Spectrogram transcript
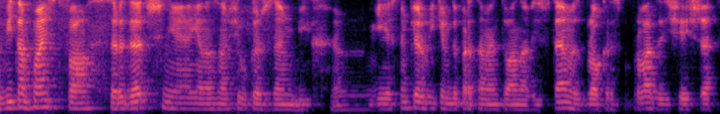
Witam Państwa serdecznie. Ja nazywam się Łukasz Zębik i jestem kierownikiem Departamentu Analiz w TMS Brokers. Poprowadzę dzisiejsze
